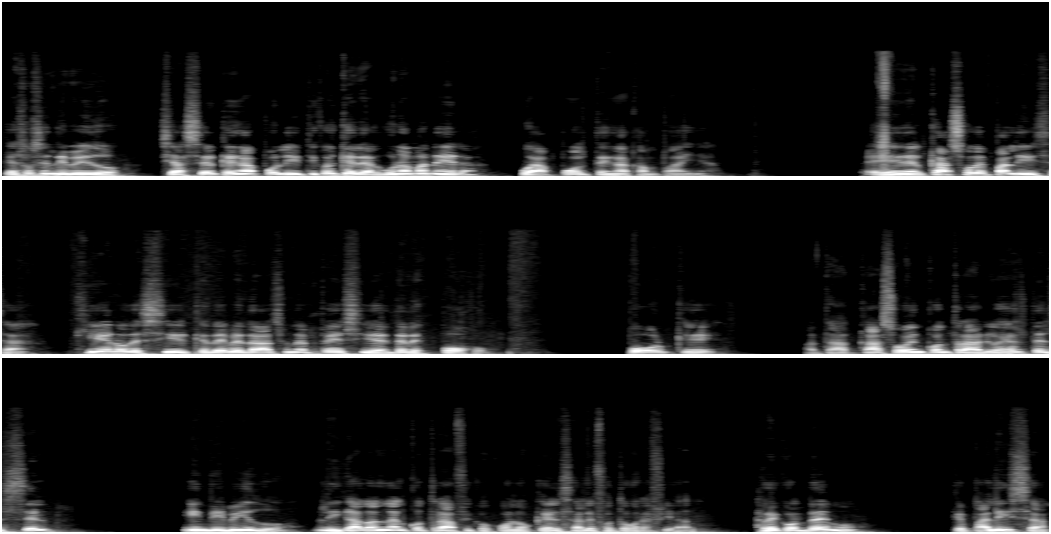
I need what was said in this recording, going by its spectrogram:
que esos individuos se acerquen a políticos y que de alguna manera pues aporten a campaña. En el caso de Paliza, quiero decir que debe darse una especie de despojo, porque hasta caso en contrario es el tercer individuo ligado al narcotráfico con lo que él sale fotografiado. Recordemos que Paliza,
